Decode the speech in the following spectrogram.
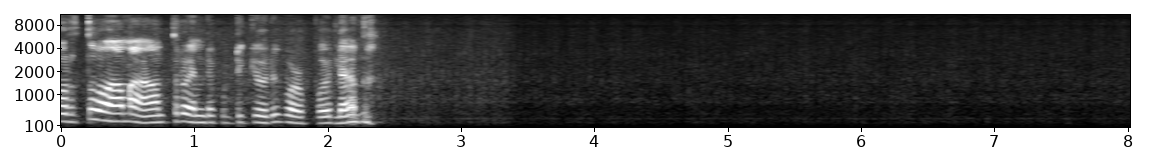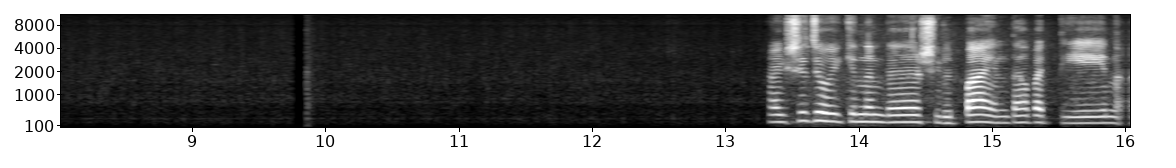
പുറത്തു പോകാൻ മാത്രം എന്റെ കുട്ടിക്ക് ഒരു കുഴപ്പമില്ലാന്ന്. ഐഷ ചോദിക്കുന്നുണ്ട് ശില്പ എന്താ പറ്റിയേന്ന്?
